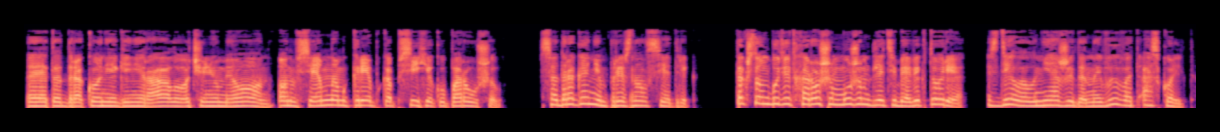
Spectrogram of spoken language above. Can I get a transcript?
Этот драконий генерал очень умен, он всем нам крепко психику порушил», — с одраганием признал Седрик. Так что он будет хорошим мужем для тебя, Виктория», — сделал неожиданный вывод Аскольд.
